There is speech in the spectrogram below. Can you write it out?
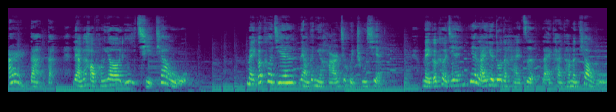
二大大，两个好朋友一起跳舞。每个课间，两个女孩就会出现。每个课间，越来越多的孩子来看他们跳舞。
